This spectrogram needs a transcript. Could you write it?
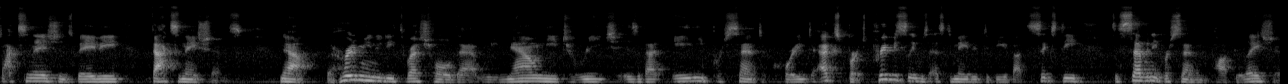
Vaccinations, baby. Vaccinations. Now, the herd immunity threshold that we now need to reach is about 80% according to experts. Previously, it was estimated to be about 60 to 70% of the population.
